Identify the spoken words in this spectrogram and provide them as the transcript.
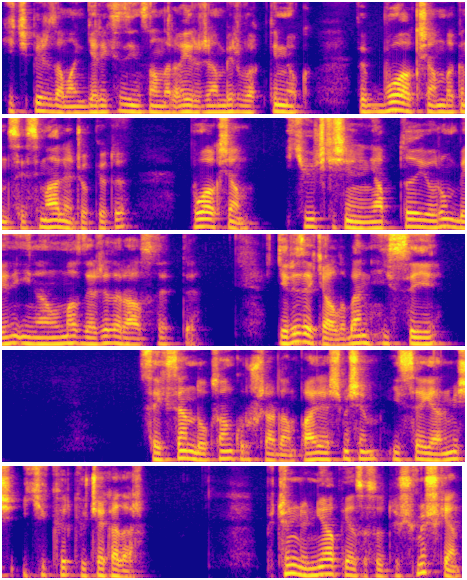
hiçbir zaman gereksiz insanlara ayıracağım bir vaktim yok. Ve bu akşam bakın sesim halen çok kötü. Bu akşam 2-3 kişinin yaptığı yorum beni inanılmaz derecede rahatsız etti. Geri zekalı ben hisseyi 80-90 kuruşlardan paylaşmışım. Hisse gelmiş 2.43'e kadar. Bütün dünya piyasası düşmüşken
